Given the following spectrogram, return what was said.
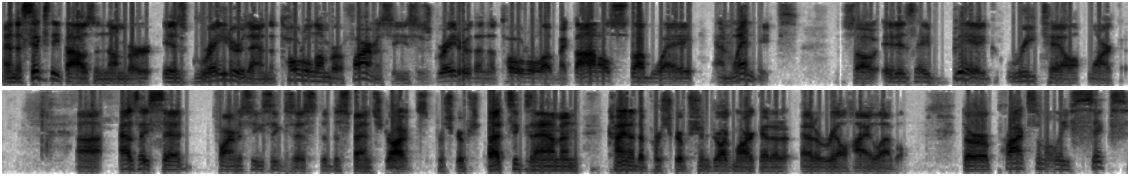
And the 60,000 number is greater than the total number of pharmacies is greater than the total of McDonald's, Subway, and Wendy's. So it is a big retail market. Uh, as I said, pharmacies exist to dispense drugs. Prescription. Let's examine kind of the prescription drug market at, at a real high level. There are approximately six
